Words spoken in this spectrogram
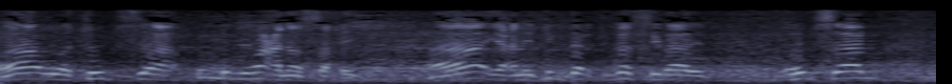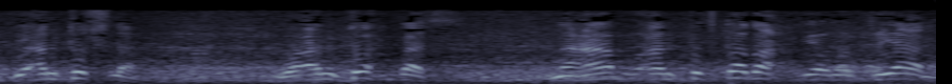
ها؟ وتجزى كله بمعنى صحيح. ها؟ يعني تقدر تفسر حبسا بأن تسلم. وأن تحبس. نعم؟ وأن تفتضح يوم القيامة.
